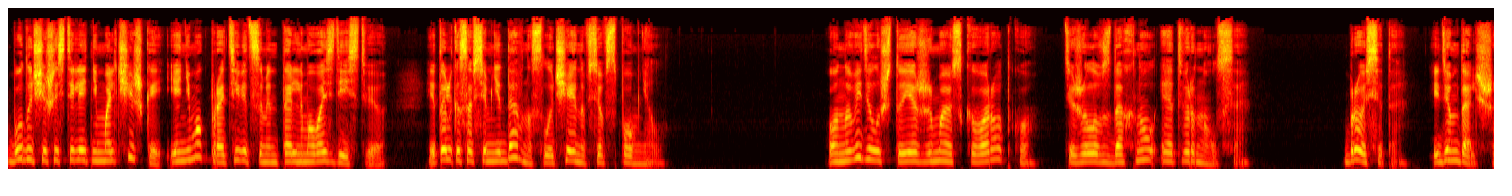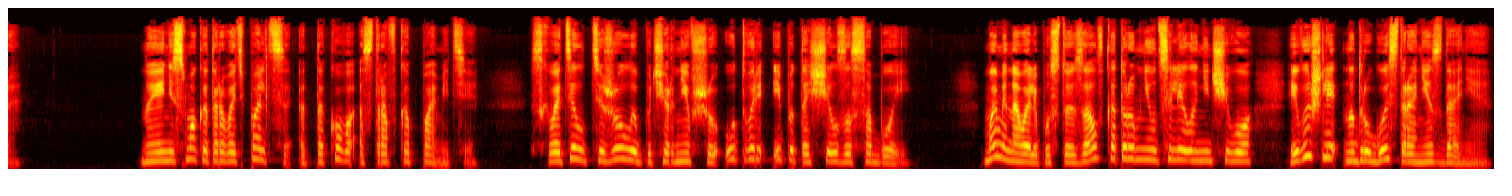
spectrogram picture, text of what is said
Будучи шестилетним мальчишкой, я не мог противиться ментальному воздействию, и только совсем недавно случайно все вспомнил. Он увидел, что я сжимаю сковородку, тяжело вздохнул и отвернулся. «Брось это, идем дальше». Но я не смог оторвать пальцы от такого островка памяти. Схватил тяжелую почерневшую утварь и потащил за собой. Мы миновали пустой зал, в котором не уцелело ничего, и вышли на другой стороне здания.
